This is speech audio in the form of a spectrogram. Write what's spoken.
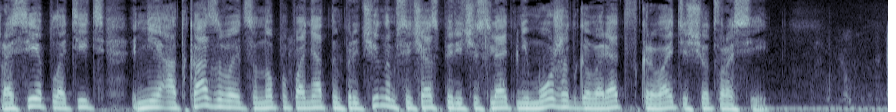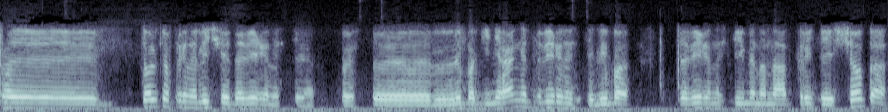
Россия платить не отказывается, но по понятным причинам сейчас перечислять не может. Говорят, открывайте счет в России. Э, только при наличии доверенности. То есть э, либо генеральной доверенности, либо доверенности именно на открытие счета.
